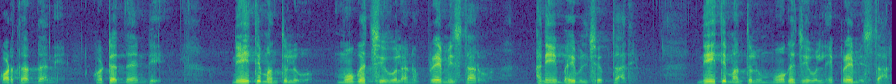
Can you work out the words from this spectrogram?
కొడతారు దాన్ని కొట్టద్దండి నీతిమంతులు మూగజీవులను ప్రేమిస్తారు అని బైబిల్ చెప్తాది. నీతిమంతులు మూగజీవుల్ని ప్రేమిస్తారు.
